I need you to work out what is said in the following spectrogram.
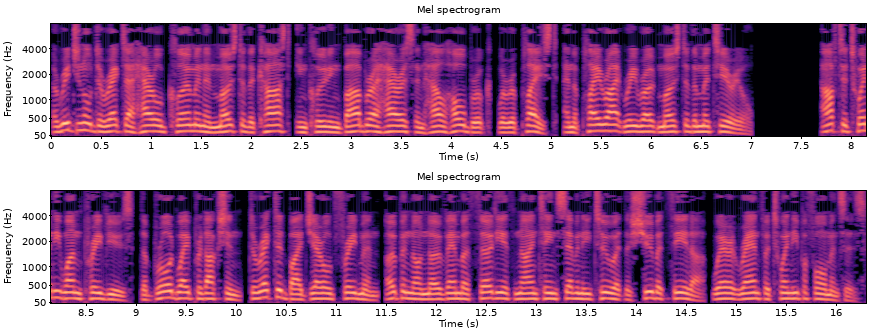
Original director Harold Clurman and most of the cast, including Barbara Harris and Hal Holbrook, were replaced, and the playwright rewrote most of the material. After 21 previews, the Broadway production, directed by Gerald Freedman, opened on November 30, 1972 at the Shubert Theatre, where it ran for 20 performances.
